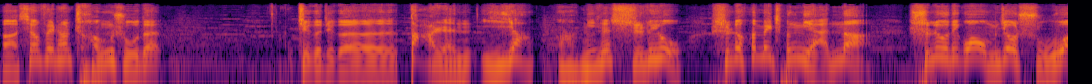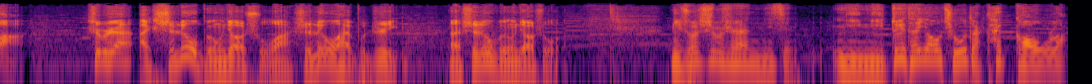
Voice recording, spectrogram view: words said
啊，像非常成熟的这个这个大人一样啊！你才十六，十六还没成年呢，十六得管我们叫叔啊，是不是？哎，十六不用叫叔啊，十六还不至于啊，十六不用叫叔。你说是不是？你这你你对他要求有点太高了，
